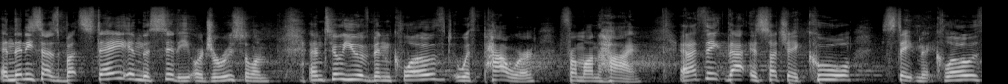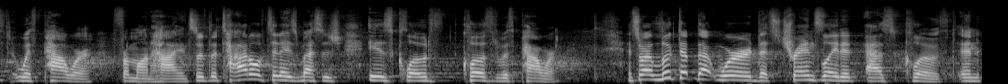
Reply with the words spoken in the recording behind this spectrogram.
And then he says, But stay in the city or Jerusalem until you have been clothed with power from on high. And I think that is such a cool statement clothed with power from on high. And so the title of today's message is Clothed, clothed with Power. And so I looked up that word that's translated as clothed. And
